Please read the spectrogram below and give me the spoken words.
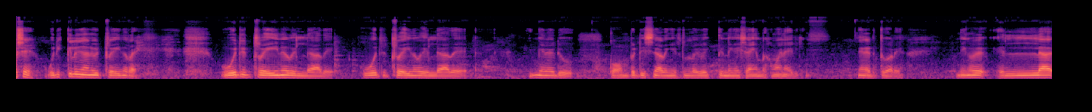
പക്ഷേ ഒരിക്കലും ഞാനൊരു ട്രെയിനറെ ഒരു ട്രെയിനറില്ലാതെ ഒരു ട്രെയിനർ ഇല്ലാതെ ഇങ്ങനെ ഒരു കോമ്പറ്റീഷൻ ഇറങ്ങിയിട്ടുള്ള ഒരു വ്യക്തി ഉണ്ടെങ്കിൽ ഷൈൻ റഹ്മാനായിരിക്കും ഞാൻ എടുത്തു പറയാം. നിങ്ങൾ എല്ലാ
